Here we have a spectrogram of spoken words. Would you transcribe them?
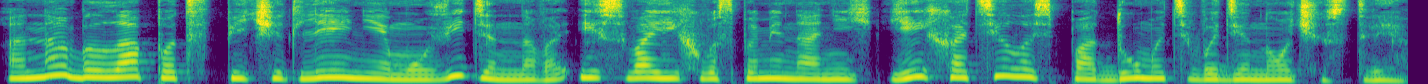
Она была под впечатлением увиденного и своих воспоминаний. Ей хотелось подумать в одиночестве.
